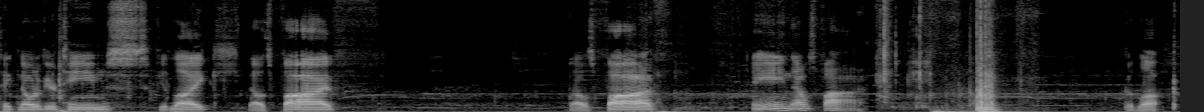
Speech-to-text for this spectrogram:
take note of your teams if you'd like. That was five. That was five. And that was five. Good luck.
